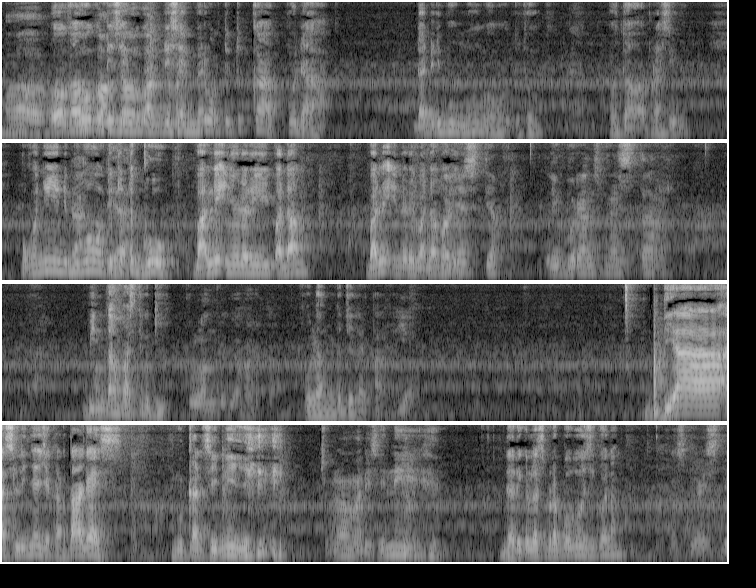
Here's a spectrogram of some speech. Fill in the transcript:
Oh, oh kamu ke waktu- Desember waktu- Desember waktu itu kapu dah udah ada di bunga kok waktu itu. Waktu operasi itu pokoknya yang di bunga Nah, waktu itu iya. teguh baliknya dari Padang baliknya dari Padang Pokoknya itu. setiap liburan semester bintang pasti pergi pulang ke Jakarta. pulang ke Jakarta iya dia aslinya Jakarta guys bukan sini Cuma lama di sini. dari kelas berapa bu sih kau nang Kelas 2 SD.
